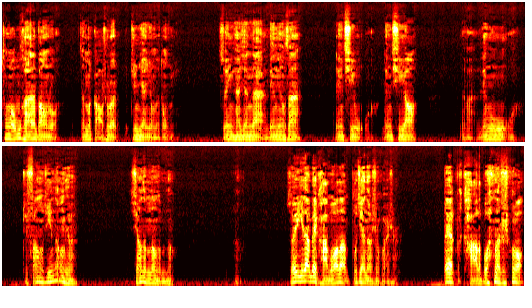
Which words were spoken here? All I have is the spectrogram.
通过乌克兰的帮助，咱们搞出了军舰用的动力。所以你看，现在零零三、零七五、零七幺，对吧？零五五，这发动机弄去了，想怎么弄怎么弄，啊！所以一旦被卡脖子，不见得是坏事被卡了脖子之后，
